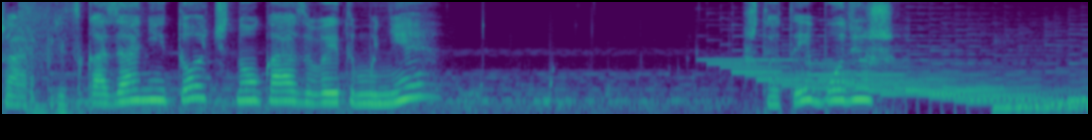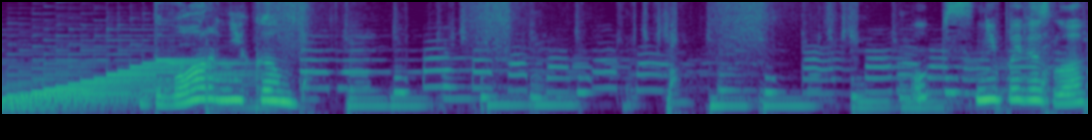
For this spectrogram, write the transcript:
Шар предсказаний точно указывает мне, что ты будешь дворником. Упс, не повезло.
